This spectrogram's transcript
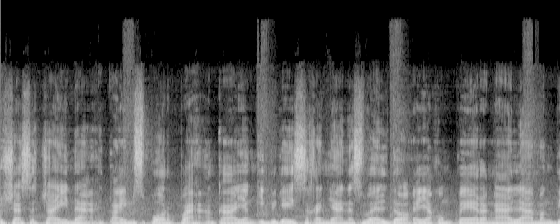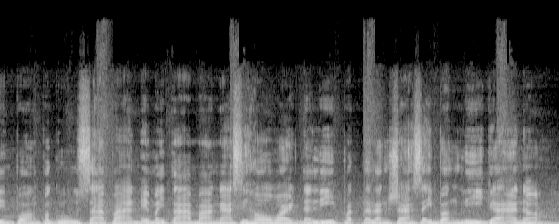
daw siya sa China, times 4 pa ang kayang ibigay sa kanya na sweldo. Kaya kung pera nga lamang din po ang pag-uusapan, eh may tama nga si Howard na lipat na lang siya sa ibang liga ano.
